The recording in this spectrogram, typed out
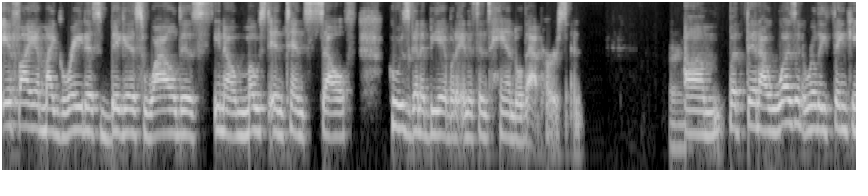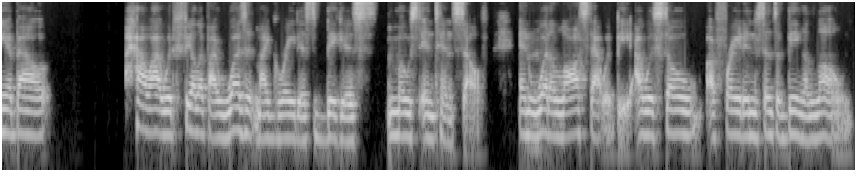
if I am my greatest, biggest, wildest, you know, most intense self, who's going to be able to, in a sense, handle that person. Um, but then I wasn't really thinking about how I would feel if I wasn't my greatest, biggest, most intense self and what a loss that would be. I was so afraid in the sense of being alone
